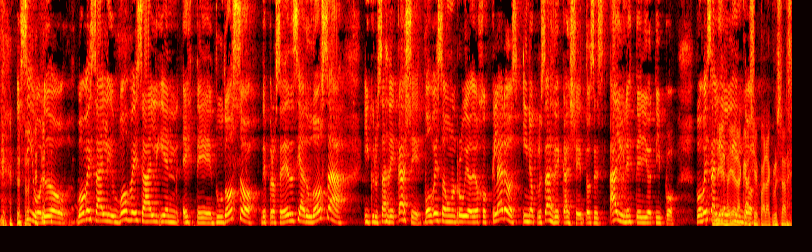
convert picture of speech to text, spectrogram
Y sí, boludo. Vos ves a alguien, vos ves a alguien este, dudoso, de procedencia dudosa, y cruzás de calle. Vos ves a un rubio de ojos claros y no cruzás de calle. Entonces hay un estereotipo. Vos ves a alguien ir a la lindo. calle para cruzar.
